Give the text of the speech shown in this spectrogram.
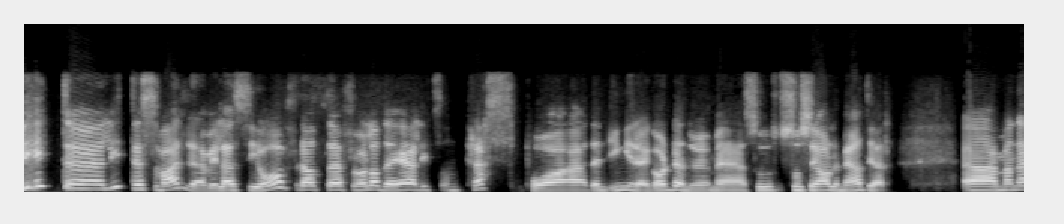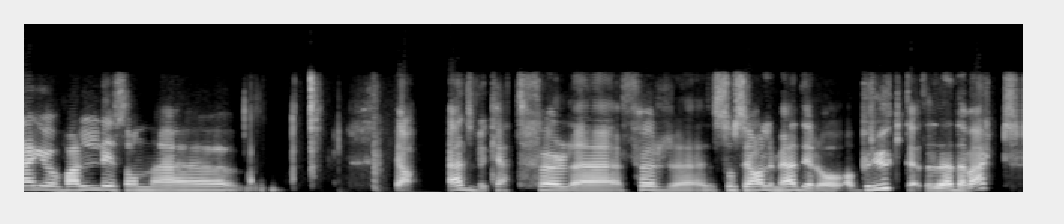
litt, eh, litt dessverre, vil jeg si òg, for jeg føler det er litt sånn press på eh, den yngre garde nå med sosiale medier. Eh, men jeg er jo veldig sånn ja, advocate for, for sosiale medier og, og bruke det til det det er verdt.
